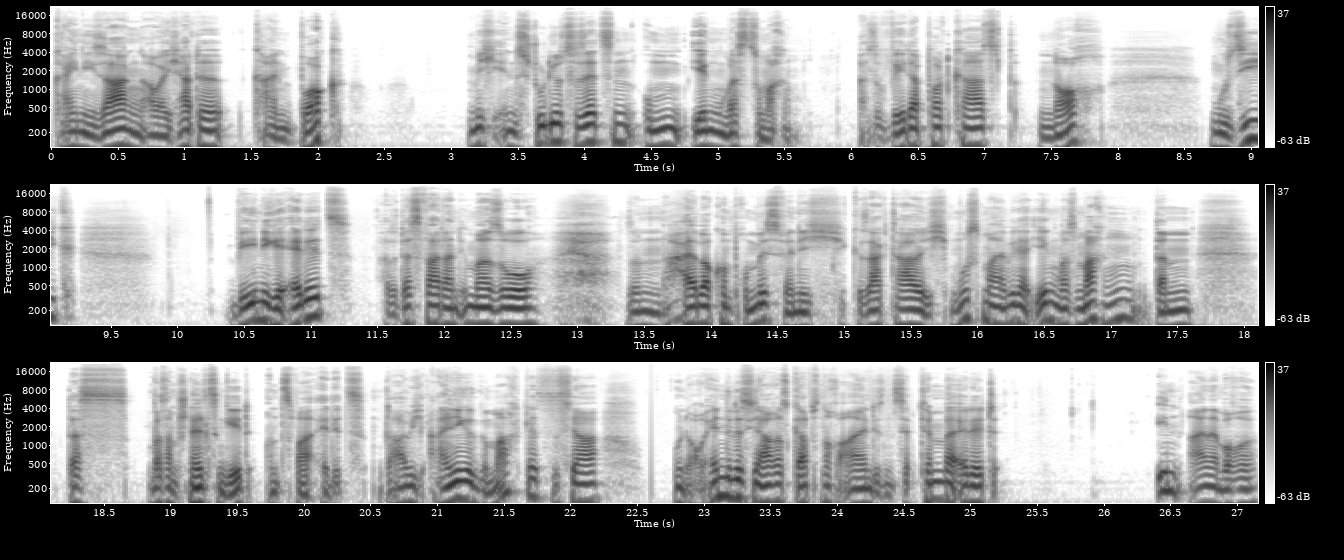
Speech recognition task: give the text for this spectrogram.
kann ich nicht sagen, aber ich hatte keinen Bock, mich ins Studio zu setzen, um irgendwas zu machen. Also weder Podcast noch Musik, wenige Edits. Also das war dann immer so, so ein halber Kompromiss, wenn ich gesagt habe, ich muss mal wieder irgendwas machen, dann das, was am schnellsten geht, und zwar Edits. Da habe ich einige gemacht letztes Jahr und auch Ende des Jahres gab es noch einen, diesen September-Edit. In einer Woche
